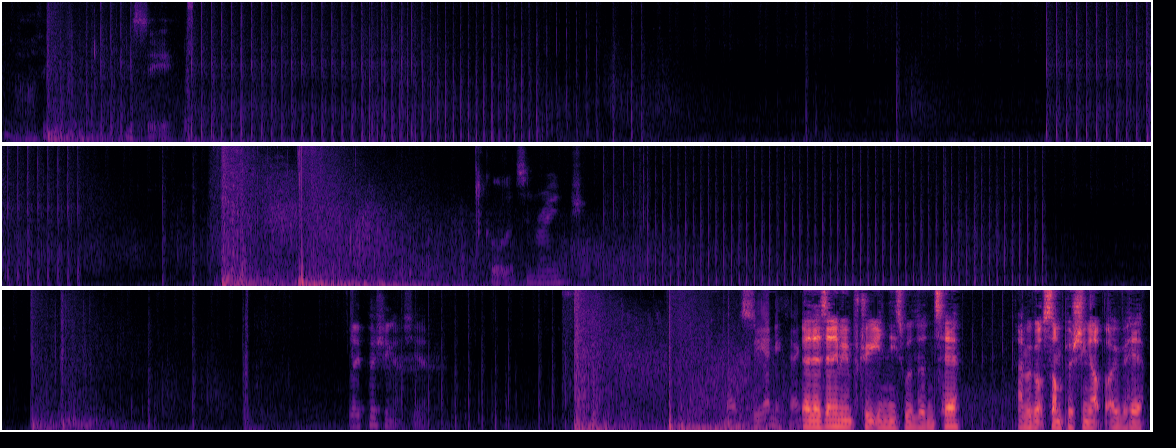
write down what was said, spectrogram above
Oh, I think, let me see. Cool, it's in range. Are they pushing us yet? I Don't see anything. Uh, there's enemy infantry in these woodlands here, and we've got some pushing up over here.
